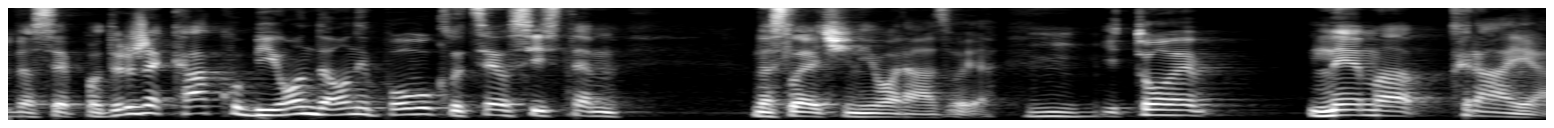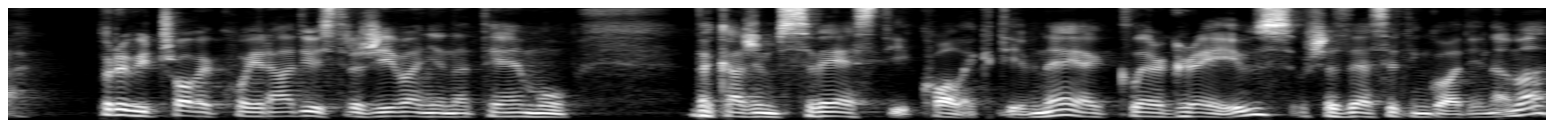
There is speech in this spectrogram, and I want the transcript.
da se podrže kako bi onda oni povukli ceo sistem na sledeći nivo razvoja. Hmm. I to je nema kraja. Prvi čovek koji radio istraživanje na temu da kažem, svesti kolektivne je Claire Graves u 60. godinama,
